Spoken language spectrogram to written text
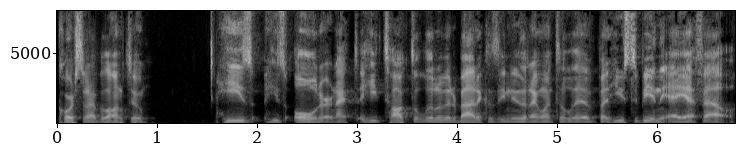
course that I belong to he's he's older and I he talked a little bit about it because he knew that I went to LIV, but he used to be in the AFL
